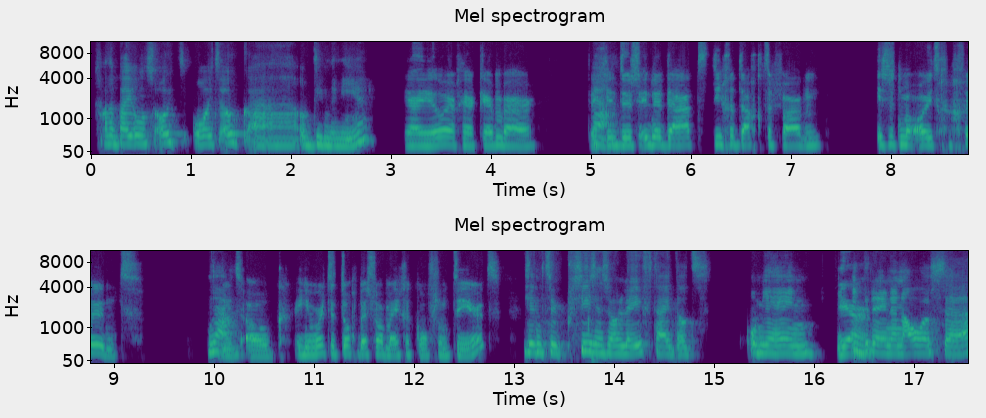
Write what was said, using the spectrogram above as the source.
gaat het bij ons ooit, ooit ook eh, op die manier? Ja, heel erg herkenbaar. Dat Ja. je dus inderdaad die gedachte van, is het me ooit gegund? Ja, Dit ook. En je wordt er toch best wel mee geconfronteerd. je zit natuurlijk precies in zo'n leeftijd dat om je heen Ja, iedereen en alles. eh,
